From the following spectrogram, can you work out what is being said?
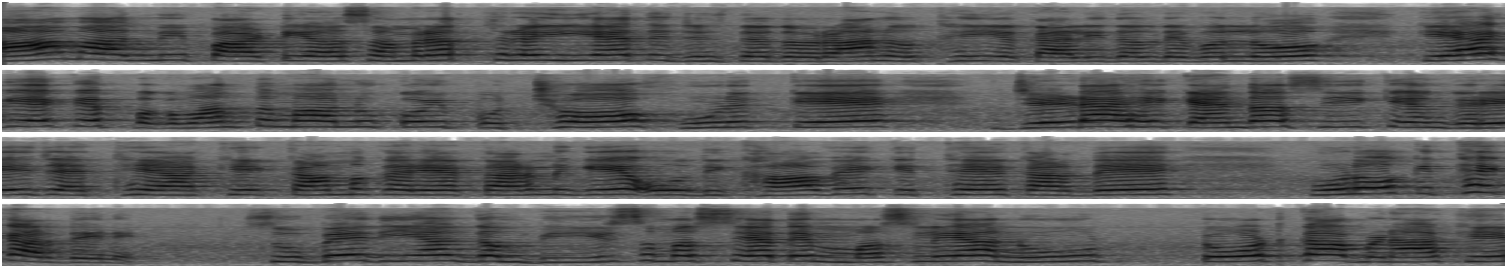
ਆਮ ਆਦਮੀ ਪਾਰਟੀ ਅਸਮਰੱਥ ਰਹੀ ਹੈ ਤੇ ਜਿਸ ਦੇ ਦੌਰਾਨ ਉੱਥੇ ਹੀ ਅਕਾਲੀ ਦਲ ਦੇ ਵੱਲੋਂ ਕਿਹਾ ਗਿਆ ਕਿ ਭਗਵੰਤ ਮਾਨ ਨੂੰ ਕੋਈ ਪੁੱਛੋ, ਹੁਣ ਕਿ ਜਿਹੜਾ ਇਹ ਕਹਿੰਦਾ ਸੀ ਕਿ ਅੰਗਰੇਜ਼ ਇੱਥੇ ਆ ਕੇ ਕੰਮ ਕਰਿਆ ਕਰਨਗੇ, ਉਹ ਦਿਖਾਵੇ ਕਿੱਥੇ ਕਰਦੇ ਹੁਣ ਉਹ ਕਿੱਥੇ ਕਰਦੇ ਨੇ? ਸੂਬੇ ਦੀਆਂ ਗੰਭੀਰ ਸਮੱਸਿਆ ਤੇ ਮਸਲਿਆਂ ਨੂੰ ਟੋਟਕਾ ਬਣਾ ਕੇ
